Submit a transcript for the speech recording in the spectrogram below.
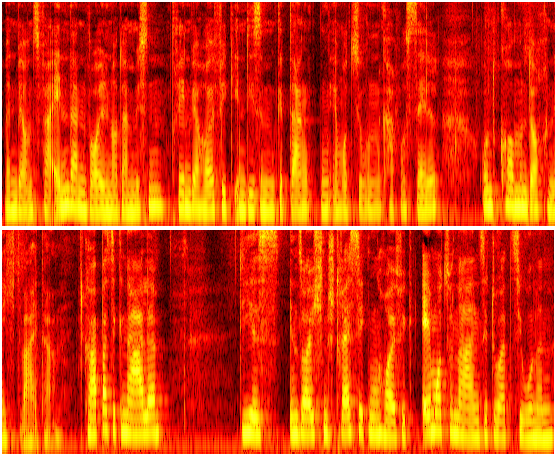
wenn wir uns verändern wollen oder müssen, drehen wir häufig in diesem Gedanken-Emotionen-Karussell und kommen doch nicht weiter. Körpersignale, die es in solchen stressigen, häufig emotionalen Situationen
